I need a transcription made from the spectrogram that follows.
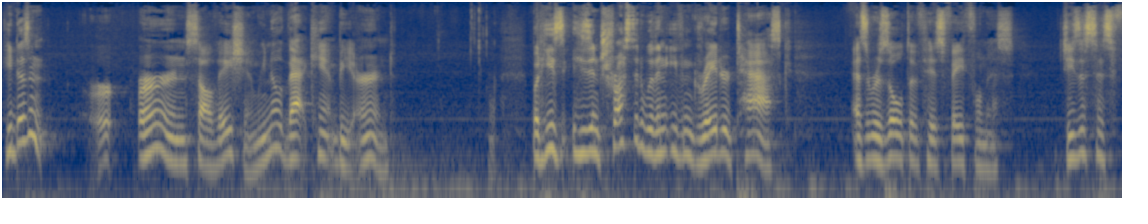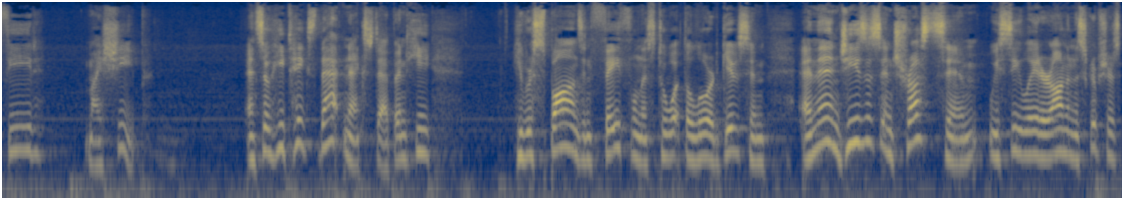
he doesn't earn salvation. We know that can't be earned. But he's, he's entrusted with an even greater task as a result of his faithfulness. Jesus says, Feed my sheep. And so he takes that next step and he, he responds in faithfulness to what the Lord gives him. And then Jesus entrusts him, we see later on in the scriptures,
